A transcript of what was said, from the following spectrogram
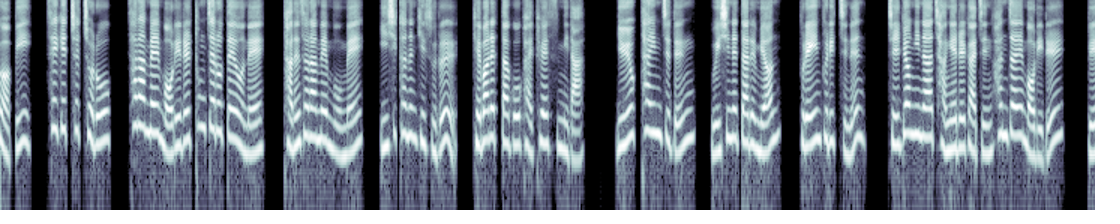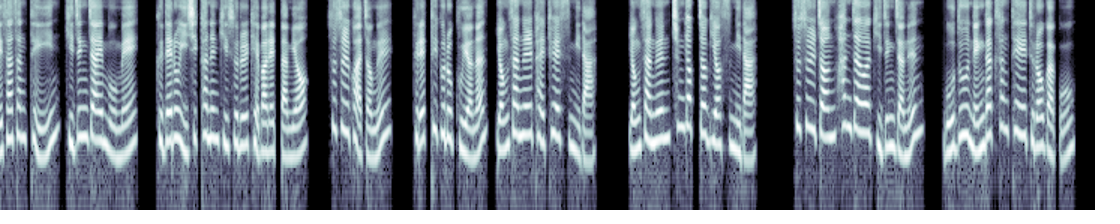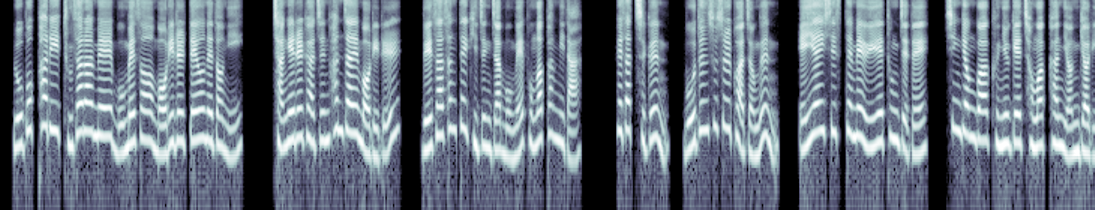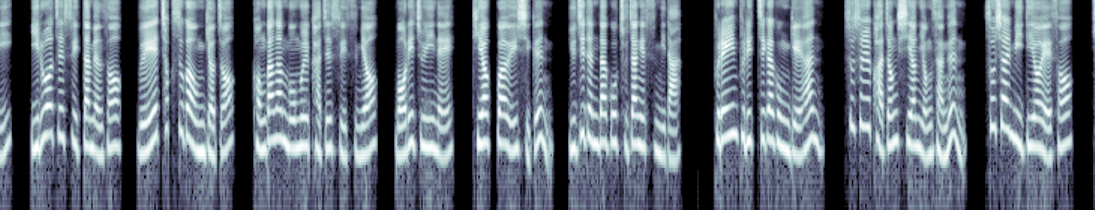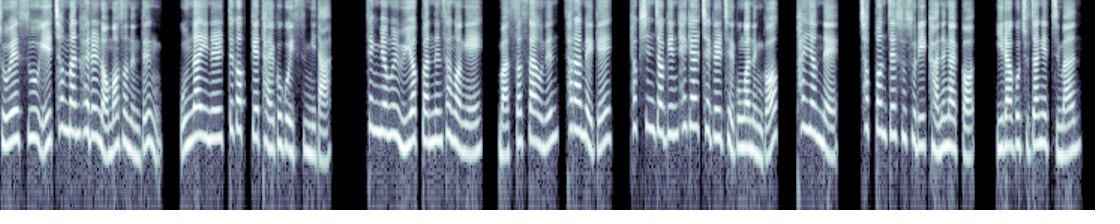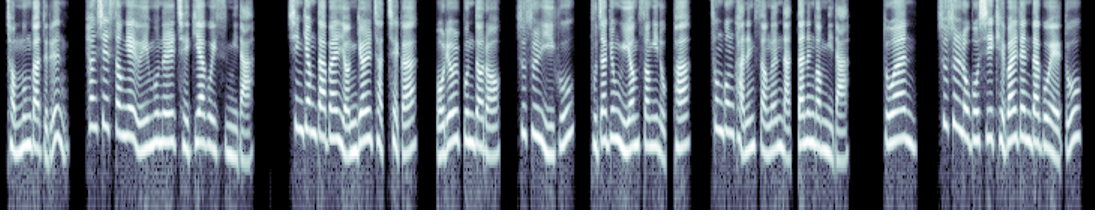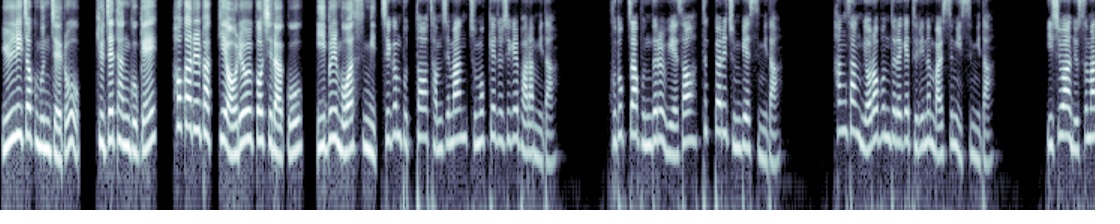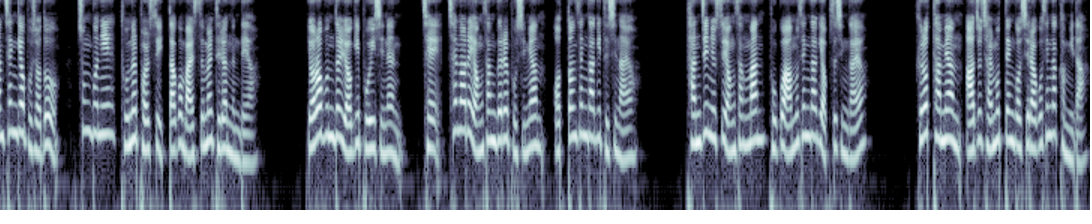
수업이 세계 최초로 사람의 머리를 통째로 떼어내 다른 사람의 몸에 이식하는 기술을 개발했다고 발표했습니다. 뉴욕타임즈 등 외신에 따르면 브레인 브릿지는 질병이나 장애를 가진 환자의 머리를 뇌사 상태인 기증자의 몸에 그대로 이식하는 기술을 개발했다며 수술 과정을 그래픽으로 구현한 영상을 발표했습니다. 영상은 충격적이었습니다. 수술 전 환자와 기증자는 모두 냉각 상태에 들어가고 로봇 팔이 두 사람의 몸에서 머리를 떼어내더니 장애를 가진 환자의 머리를 뇌사 상태 기증자 몸에 봉합합니다. 회사 측은 모든 수술 과정은 AI 시스템에 의해 통제돼 신경과 근육의 정확한 연결이 이루어질 수 있다면서 뇌의 척수가 옮겨져 건강한 몸을 가질 수 있으며 머리 주인의 기억과 의식은 유지된다고 주장했습니다. 브레인 브릿지가 공개한 수술 과정 시연 영상은 소셜미디어에서 조회수 1천만 회를 넘어서는 등 온라인을 뜨겁게 달구고 있습니다. 생명을 위협받는 상황에 맞서 싸우는 사람에게 혁신적인 해결책을 제공하는 것, 8년 내 첫 번째 수술이 가능할 것이라고 주장했지만 전문가들은 현실성에 의문을 제기하고 있습니다. 신경다발 연결 자체가 어려울 뿐더러 수술 이후 부작용 위험성이 높아 성공 가능성은 낮다는 겁니다. 또한 수술 로봇이 개발된다고 해도 윤리적 문제로 규제 당국에 허가를 받기 어려울 것이라고 입을 모았습니다. 지금부터 잠시만 주목해 주시길 바랍니다. 구독자분들을 위해서 특별히 준비했습니다. 항상 여러분들에게 드리는 말씀이 있습니다. 이슈와 뉴스만 챙겨보셔도 충분히 돈을 벌 수 있다고 말씀을 드렸는데요. 여러분들 여기 보이시는 제 채널의 영상들을 보시면 어떤 생각이 드시나요? 단지 뉴스 영상만 보고 아무 생각이 없으신가요? 그렇다면 아주 잘못된 것이라고 생각합니다.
